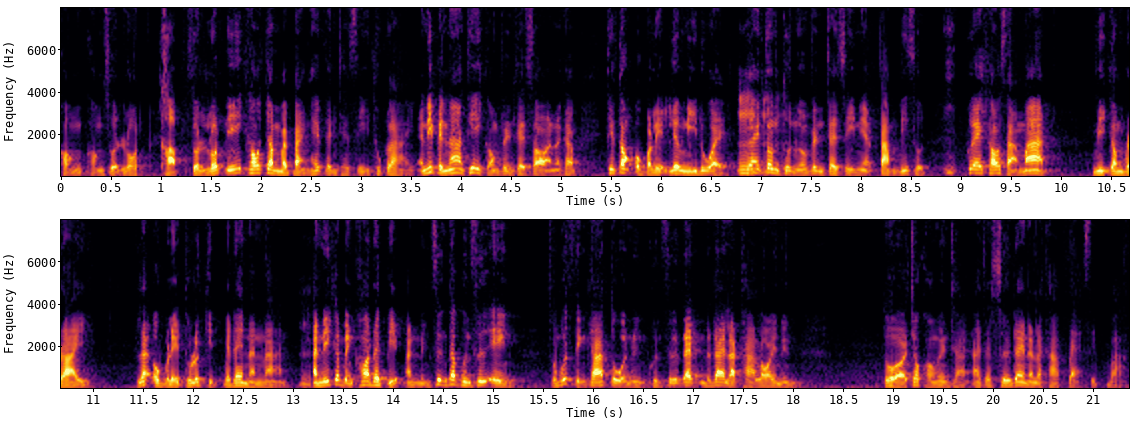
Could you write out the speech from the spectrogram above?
ของของส่วนลดครับส่วนลดนี้เขาจะมาแบ่งให้แฟรนไชส์ซีทุกราย อันนี้เป็นหน้าที่ของแฟรนไชส์ซอนะครับที่ต้องโอเปเรตเรื่องนี้ด้วย เพื่อให้ต้นทุนของแฟรนไชส์ซีเนี่ยต่ำที่สุด เพื่อให้เขาสามารถมีกำไรและโอเปเรตธุรกิจไปได้นานๆ อันนี้ก็เป็นข้อได้เปรียบอันหนึ่ง ซึ่งถ้าคุณซื้อเอง สมมุติสินค้าตัวหนึ่งคุณซื้อได้ได้ราคาร้อยหนึ่งตัวเจ้าของแฟรนไชส์อาจจะซื้อได้ในราคา 80 บาท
